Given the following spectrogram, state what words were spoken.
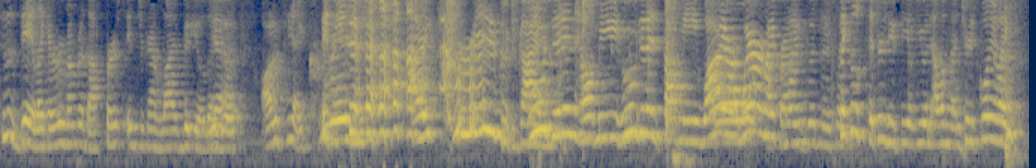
to this day, like I remember that first Instagram live video that I Yeah. did. Honestly, I cringed. I cringed, guys. Who didn't help me? Who didn't stop me? Why are Oh, where are my friends my goodness, It's like, like- those pictures you see of you in elementary school, and you're like,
